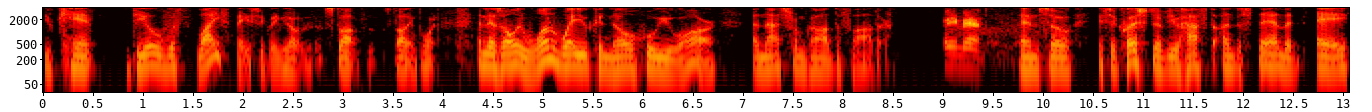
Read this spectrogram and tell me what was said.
you can't deal with life basically if you don't start starting point. And there's only one way you can know who you are, and that's from God the Father. Amen. And so it's a question of you have to understand that A,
